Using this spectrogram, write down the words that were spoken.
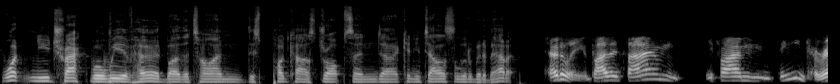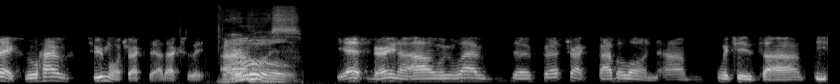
What new track will we have heard by the time this podcast drops? And uh, can you tell us a little bit about it? Totally. By the time, if I'm thinking correct, we'll have two more tracks out actually. Very Um, Oh. nice. Yes, very nice. Uh, we will have the first track, Babylon, um, which is uh, the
